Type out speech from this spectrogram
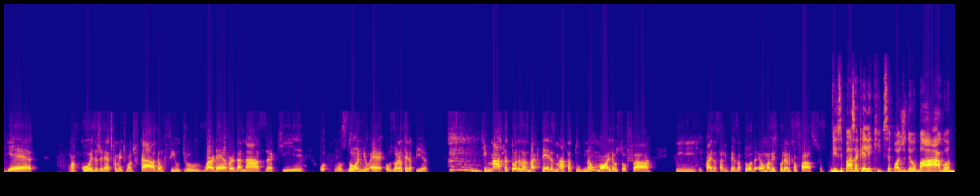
que é uma coisa geneticamente modificada, um filtro, whatever, da NASA, que um ozônio, é ozonioterapia, que mata todas as bactérias, mata tudo, não molha o sofá e, e faz essa limpeza toda. É uma vez por ano que eu faço. E se passa aquele que, que você pode derrubar a água?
